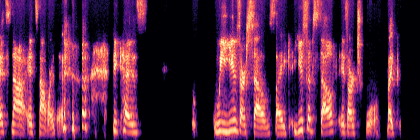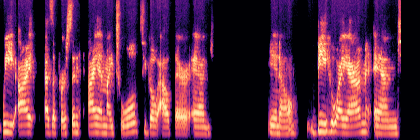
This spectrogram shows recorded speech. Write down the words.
it's not it's not worth it. Because we use ourselves like use of self is our tool. Like we i as a person i am my tool to go out there and you know be who i am and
